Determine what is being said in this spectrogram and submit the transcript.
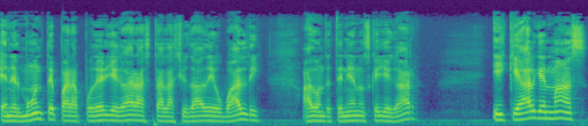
en el monte para poder llegar hasta la ciudad de Ubaldi, a donde teníamos que llegar y que alguien más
